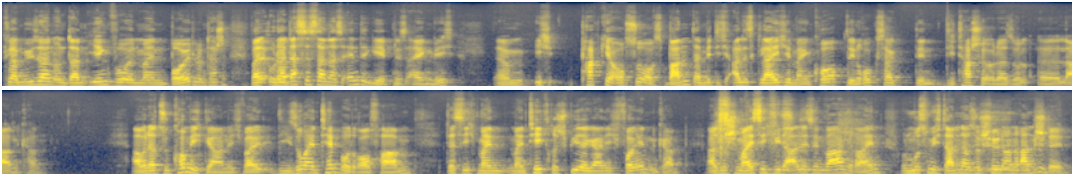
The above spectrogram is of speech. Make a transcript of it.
klamüsern und dann irgendwo in meinen Beutel und Taschen. Weil, oder das ist dann das Endergebnis eigentlich. Ähm, ich packe ja auch so aufs Band, damit ich alles gleich in meinen Korb, den Rucksack, den, die Tasche oder so äh, laden kann. Aber dazu komme ich gar nicht, weil die so ein Tempo drauf haben, dass ich mein, mein Tetris-Spiel ja gar nicht vollenden kann. Also schmeiße ich wieder alles in den Wagen rein und muss mich dann da so schön an den Rand stellen.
